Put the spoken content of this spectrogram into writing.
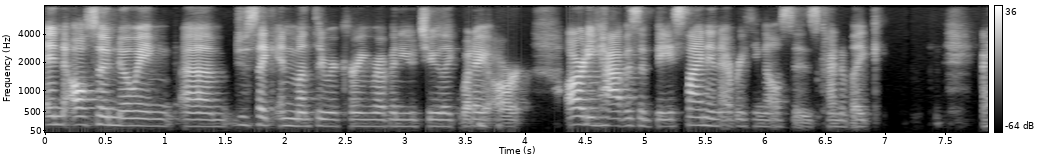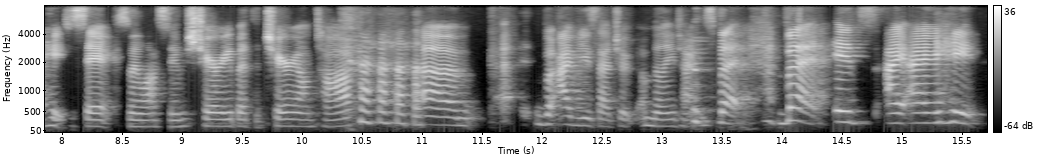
and also knowing um, just like in monthly recurring revenue too like what i are, already have as a baseline and everything else is kind of like I hate to say it because my last name is Cherry, but the cherry on top. um, but I've used that joke a million times. But but it's I, I hate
